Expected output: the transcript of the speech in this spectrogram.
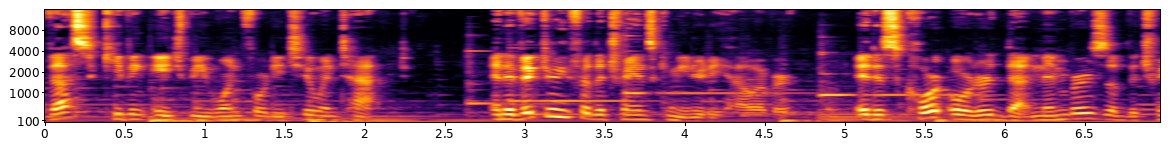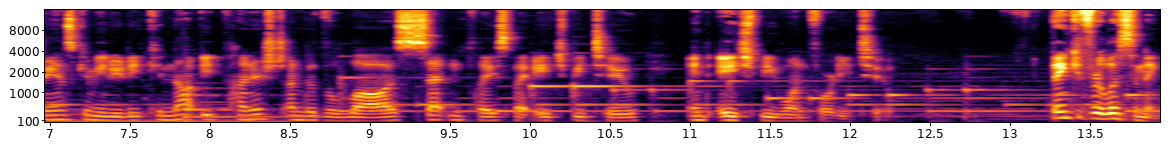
thus keeping HB 142 intact. In a victory for the trans community, however, it is court ordered that members of the trans community cannot be punished under the laws set in place by HB2 and HB 142. Thank you for listening,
